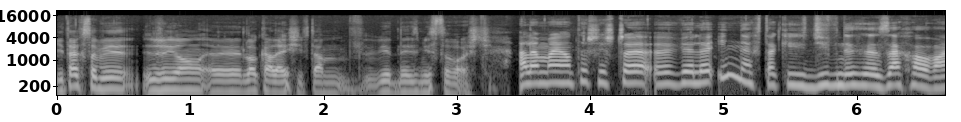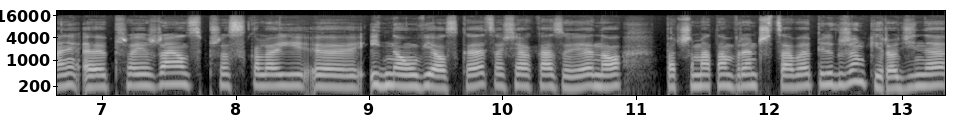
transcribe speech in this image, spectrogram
I tak sobie żyją e, lokalesi tam w jednej z miejscowości. Ale mają też jeszcze e, wiele innych takich dziwnych zachowań. E, Przejeżdżając przez z kolei inną wioskę, co się okazuje, no patrzymy, tam wręcz całe pielgrzymki, rodziny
